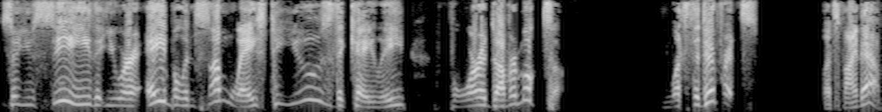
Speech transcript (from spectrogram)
So you see that you are able in some ways to use the keli for a davar muktzah. What's the difference? Let's find out.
